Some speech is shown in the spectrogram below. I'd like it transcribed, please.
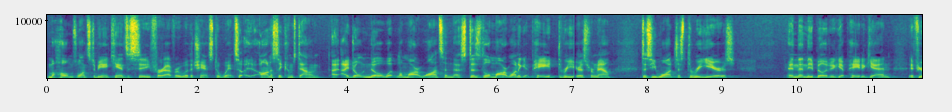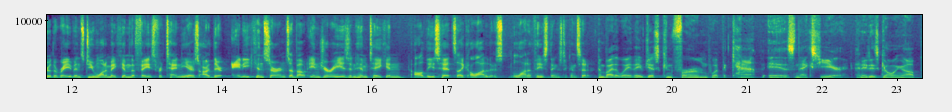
Mahomes wants to be in Kansas City forever with a chance to win. So it honestly comes down. I, I don't know what Lamar wants in this. Does Lamar want to get paid three years from now? Does he want just three years and then the ability to get paid again? If you're the Ravens, do you want to make him the face for 10 years? Are there any concerns about injuries and him taking all these hits? Like a lot of there's a lot of these things to consider. And by the way, they've just confirmed what the cap is next year, and it is going up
